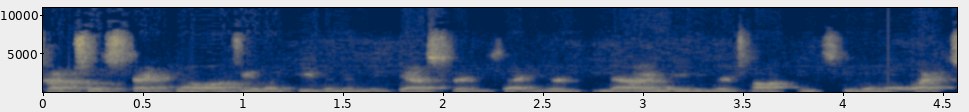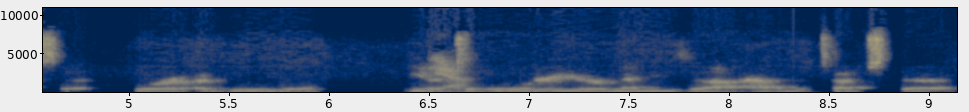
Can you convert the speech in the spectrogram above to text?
touchless technology, like even in the guest rooms, that you're now maybe you're talking to an Alexa or a Google, you know, Yeah. to order your menus without having to touch the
